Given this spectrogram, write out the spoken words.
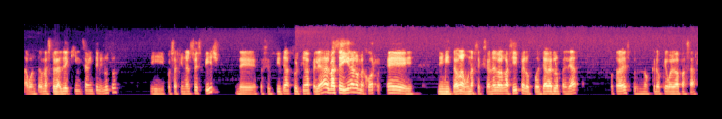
aguantar unas peleas de 15 a 20 minutos, y pues al final su speech de pues, su, última pelea. Él va a seguir a lo mejor eh, limitado en algunas secciones o algo así, pero pues ya verlo pelear otra vez, pues no creo que vuelva a pasar.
